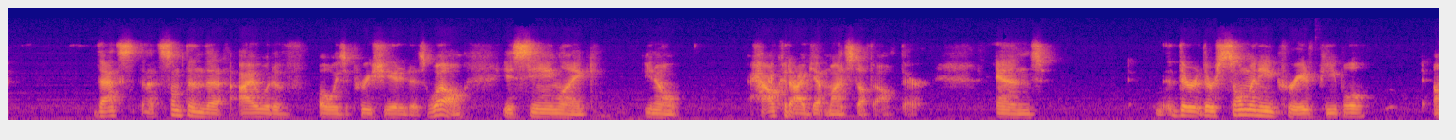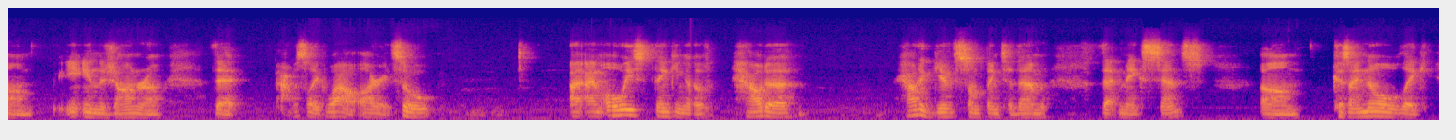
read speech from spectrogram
that's that's something that I would have always appreciated as well is seeing like, you know, how could I get my stuff out there? And there there's so many creative people um, in the genre that I was like, wow, all right. So I, am always thinking of how to how to give something to them that makes sense. Because um, I know like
